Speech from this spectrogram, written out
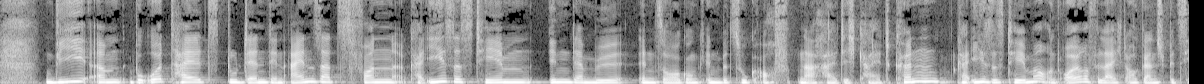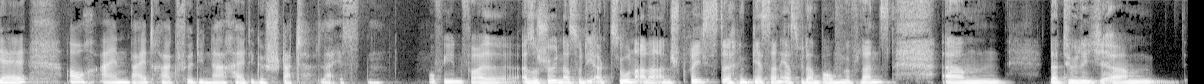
Wie ähm, beurteilst du denn den Einsatz von KI-Systemen in der Müllentsorgung in Bezug auf Nachhaltigkeit? Können KI-Systeme und eure vielleicht auch ganz speziell auch einen Beitrag für die nachhaltige Stadt leisten? Auf jeden Fall. Also schön, dass du die Aktion alle ansprichst. Gestern erst wieder einen Baum gepflanzt. Ähm, natürlich, ähm,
